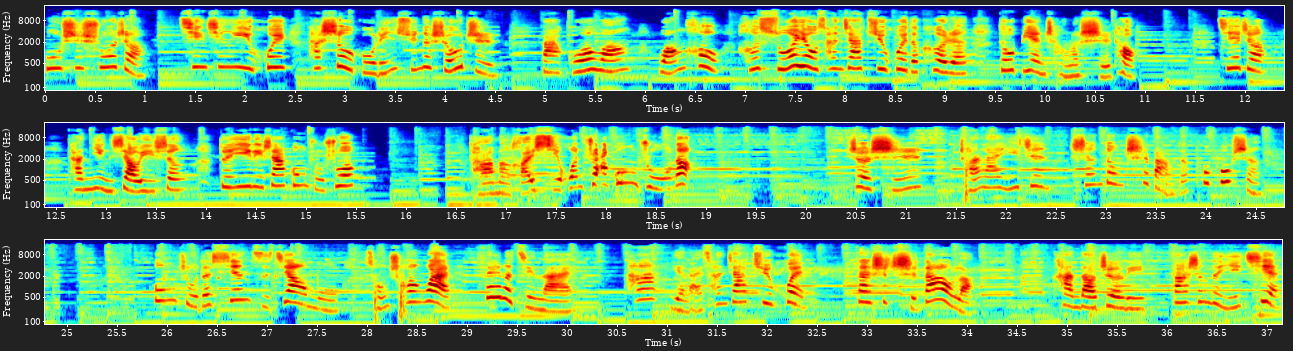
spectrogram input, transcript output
巫师说着，轻轻一挥他瘦骨嶙峋的手指，把国王、王后和所有参加聚会的客人都变成了石头。接着，他狞笑一声，对伊丽莎公主说：“他们还喜欢抓公主呢。”这时。传来一阵扇动翅膀的噗噗声，公主的仙子教母从窗外飞了进来，她也来参加聚会，但是迟到了。看到这里发生的一切，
